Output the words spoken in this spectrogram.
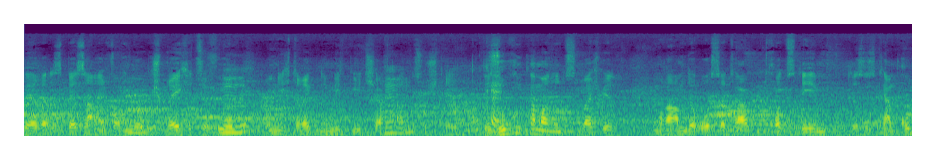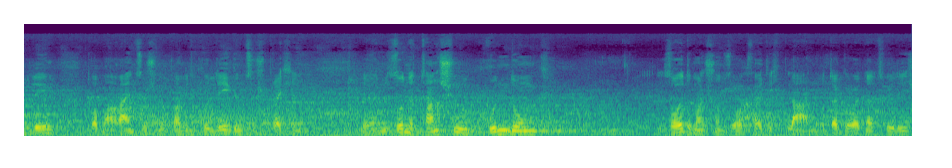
wäre es besser, einfach nur Gespräche zu führen mhm. und nicht direkt eine Mitgliedschaft mhm. anzustreben. Okay. Besuchen kann man uns zum Beispiel im Rahmen der Ostertage trotzdem, das ist kein Problem, dort mal reinzuschnuppern, mit Kollegen zu sprechen. Ähm, so eine Tanzschulgründung sollte man schon sorgfältig planen. Und da gehört natürlich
